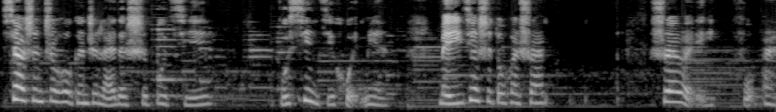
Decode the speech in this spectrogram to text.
笑声之后跟着来的是不及不幸及毁灭。每一件事都会衰衰萎。腐败，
